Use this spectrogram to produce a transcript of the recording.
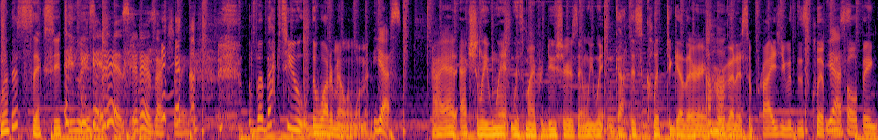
Well, that's sexy too, isn't It it? is. It is actually. But back to the watermelon woman. yes. I actually went with my producers and we went and got this clip together and we Uh-huh. were going to surprise you with this clip and Yes. this whole thing.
